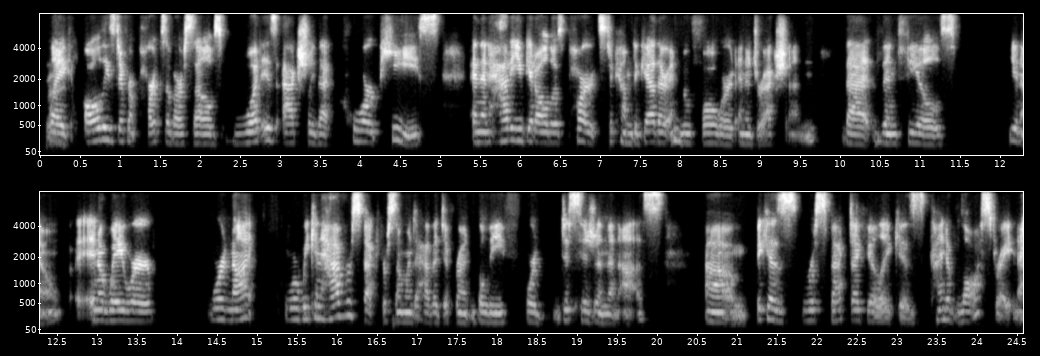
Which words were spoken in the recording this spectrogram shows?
Right. Like all these different parts of ourselves, what is actually that core piece? And then how do you get all those parts to come together and move forward in a direction that then feels, you know, in a way where we're not where we can have respect for someone to have a different belief or decision than us um, because respect i feel like is kind of lost right now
